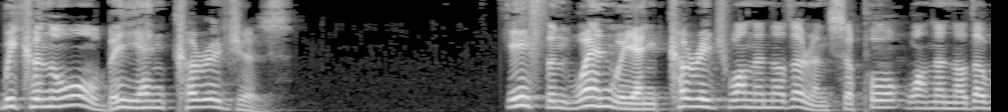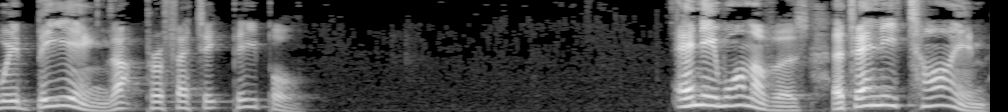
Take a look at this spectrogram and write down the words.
We can all be encouragers. If and when we encourage one another and support one another, we're being that prophetic people. Any one of us at any time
